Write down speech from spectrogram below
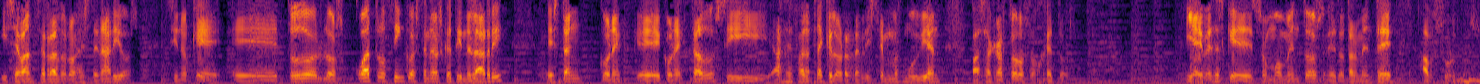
y se van cerrando los escenarios, sino que eh, todos los cuatro o cinco escenarios que tiene Larry están eh, conectados y hace falta que los revisemos muy bien para sacar todos los objetos. Y hay veces que son momentos eh, totalmente absurdos.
